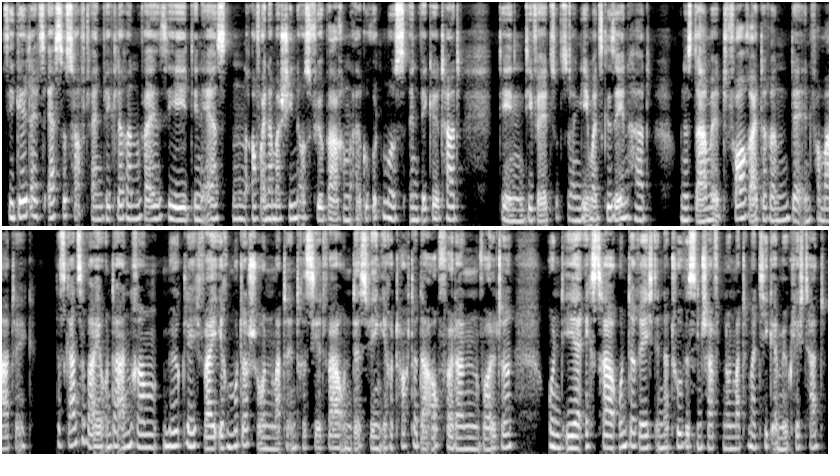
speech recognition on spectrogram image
Sie gilt als erste Softwareentwicklerin, weil sie den ersten auf einer Maschine ausführbaren Algorithmus entwickelt hat, den die Welt sozusagen jemals gesehen hat und ist damit Vorreiterin der Informatik. Das Ganze war ihr unter anderem möglich, weil ihre Mutter schon Mathe interessiert war und deswegen ihre Tochter da auch fördern wollte und ihr extra Unterricht in Naturwissenschaften und Mathematik ermöglicht hat.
